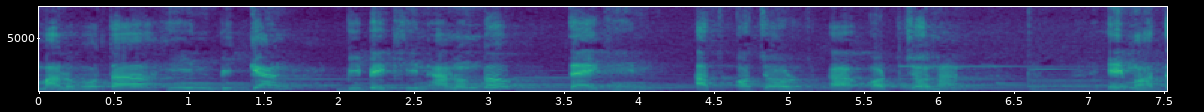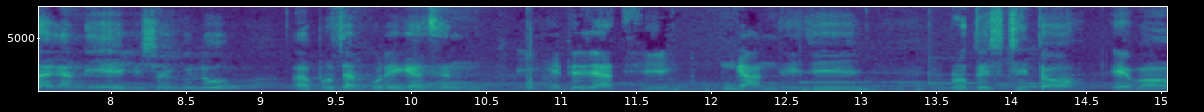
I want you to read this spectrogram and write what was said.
মানবতাহীন বিজ্ঞান, বিবেকহীন আনন্দ, ত্যাগহীন অর্চনা। এই মহাত্মা গান্ধী এই বিষয়গুলো প্রচার করে গেছেন। হেঁটে যাচ্ছি। গান্ধীজি প্রতিষ্ঠিত এবং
